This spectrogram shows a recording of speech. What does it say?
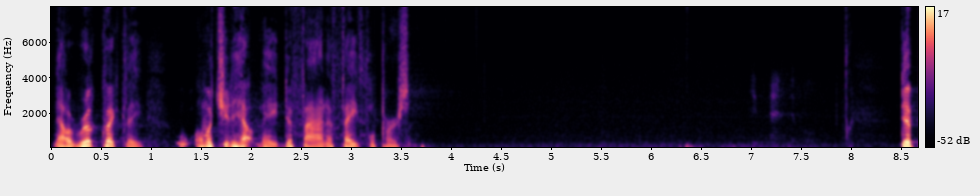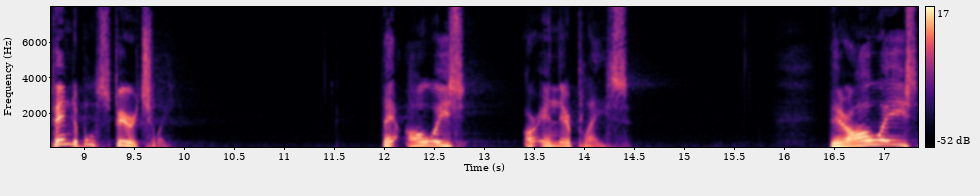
Now, real quickly, I want you to help me define a faithful person. Dependable, Dependable spiritually. They always are in their place. They're always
